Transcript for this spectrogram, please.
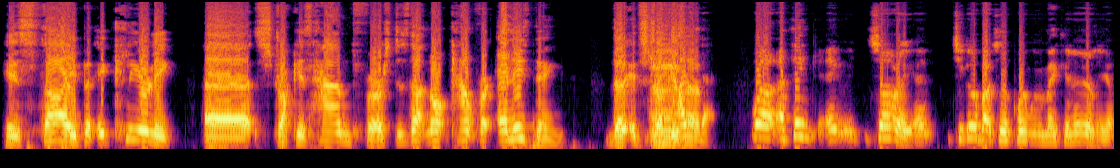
his thigh, but it clearly uh, struck his hand first. Does that not count for anything? That it struck Uh, his hand. Well, I think uh, sorry uh, to go back to the point we were making earlier.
